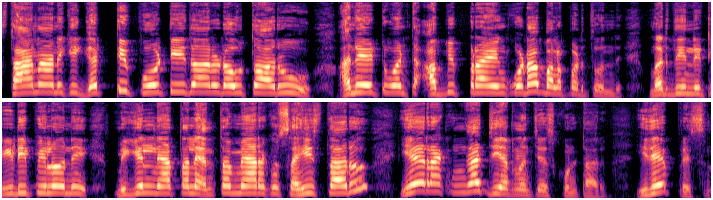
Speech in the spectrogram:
స్థానానికి గట్టి పోటీదారుడు అవుతారు అనేటువంటి అభిప్రాయం కూడా బలపడుతుంది. మరి దీన్ని టీడీపీలోని మిగిలిన నేతలు ఎంత మేరకు సహిస్తారు? ఏ రకంగా జీర్ణం చేసుకుంటారు? ఇదే ప్రశ్న.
